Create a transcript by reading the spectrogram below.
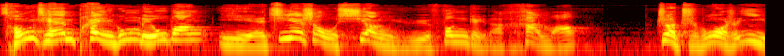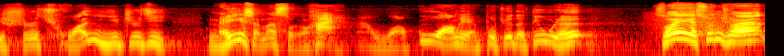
从前，沛公刘邦也接受项羽封给的汉王，这只不过是一时权宜之计，没什么损害啊。我孤王也不觉得丢人，所以孙权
